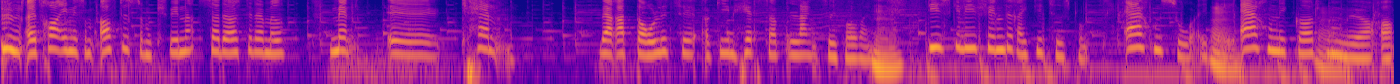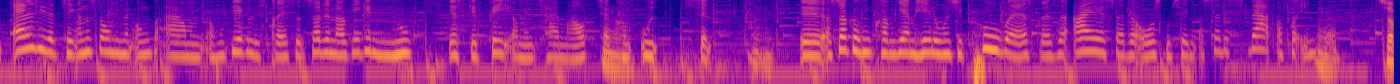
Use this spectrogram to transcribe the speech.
og jeg tror egentlig, som oftest som kvinder, så er det også det der med, mænd øh, kan være ret dårlige til at give en heads up lang tid i forvejen. Mm. De skal lige finde det rigtige tidspunkt. Er hun sur i dag? Mm. Er hun i godt Mm. humør? Og alle de der ting. Og nu står hun lige med en unge på armen, og hun virker lidt stresset. Så er det nok ikke nu, jeg skal bede om en time-out til Mm. at komme ud selv. Mm. Øh, og så kan hun komme hjem hele ugen og sige, puh, hvor er jeg stresset. Ej, jeg er svært ved at overskue ting. Og så er det svært at få indført. Mm. Så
